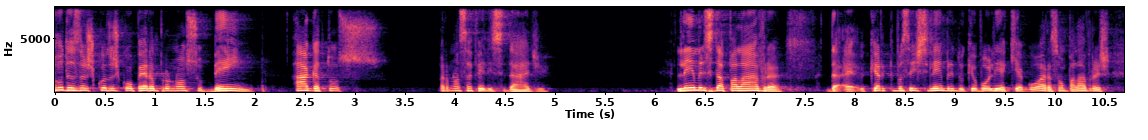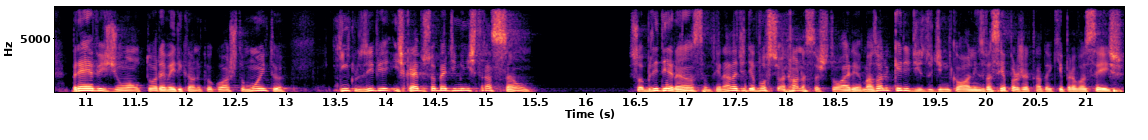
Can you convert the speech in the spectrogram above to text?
Todas as coisas cooperam para o nosso bem, ágatos, para a nossa felicidade. Lembre-se da palavra, é, eu quero que vocês se lembrem do que eu vou ler aqui agora, são palavras breves de um autor americano que eu gosto muito, que inclusive escreve sobre administração sobre liderança, não tem nada de devocional nessa história. Mas olha o que ele diz do Jim Collins, vai ser projetado aqui para vocês.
